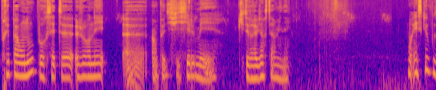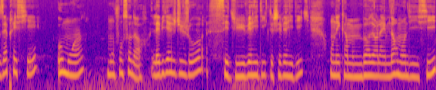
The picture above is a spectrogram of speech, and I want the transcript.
préparons-nous pour cette euh, journée euh, un peu difficile mais qui devrait bien se terminer. Bon, est-ce que vous appréciez au moins mon fond sonore. L'habillage du jour, c'est du Véridique de chez Véridique. On est quand même borderline Normandie ici.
